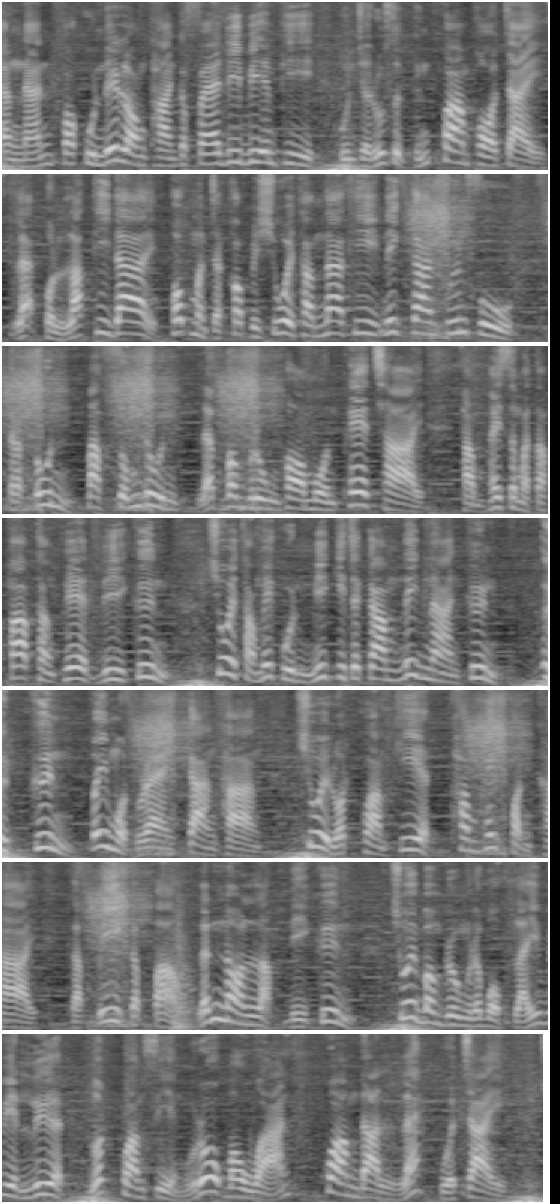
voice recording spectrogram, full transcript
ดังนั้นพอคุณได้ลองทานกาแฟ DBMP คุณจะรู้สึกถึงความพอใจ และผลลัพธ์ที่ได้ เพราะมันจะเข้าไปช่วยทำหน้าที่ในการฟื้นฟู กระตุ้น ปรับสมดุล และบำรุงฮอร์โมนเพศชายทำให้สมรรถภาพทางเพศดีขึ้น ช่วยทำให้คุณมีกิจกรรมได้นานขึ้น อึดขึ้นไม่หมดแรงกลางทาง ช่วยลดความเครียดทำให้ผ่อนคลายกับปี้กระเป๋าและนอนหลับดีขึ้น ช่วยบำรุงระบบไหลเวียนเลือด ลดความเสี่ยงโรคเบาหวาน ความดันและหัวใจ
